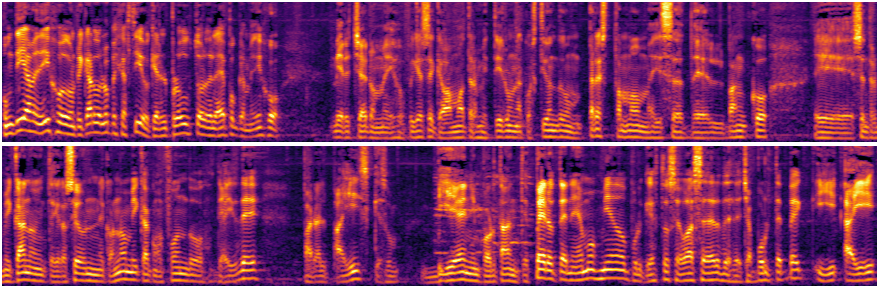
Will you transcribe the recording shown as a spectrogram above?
un día me dijo don Ricardo López Castillo, que era el productor de la época, me dijo, mire Chero, me dijo, fíjese que vamos a transmitir una cuestión de un préstamo, me dice, del Banco eh, Centroamericano de Integración Económica con fondos de AID para el país, que son bien importantes, pero tenemos miedo porque esto se va a hacer desde Chapultepec y ahí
